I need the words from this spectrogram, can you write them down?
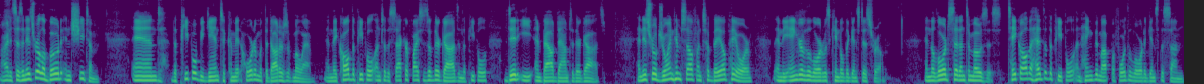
All right, it says, And Israel abode in Shittim, and the people began to commit whoredom with the daughters of Moab. And they called the people unto the sacrifices of their gods, and the people did eat and bowed down to their gods. And Israel joined himself unto Baal Peor, and the anger of the Lord was kindled against Israel. And the Lord said unto Moses, Take all the heads of the people, and hang them up before the Lord against the sun,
